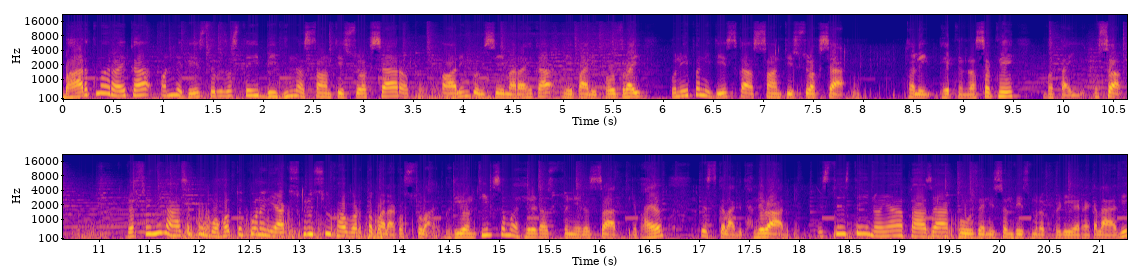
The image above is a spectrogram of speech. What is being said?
भारतमा रहेका अन्य देशहरू जस्तै विभिन्न शान्ति सुरक्षा र तालिमको विषयमा रहेका नेपाली फौजलाई कुनै पनि देशका शान्ति सुरक्षा थले भेट्न नसक्ने बताइएको छ। दर्शकबिन आजको महत्त्वपूर्ण एक्सक्लुसिभ खबर तपाईँलाई कस्तो लाग्यो? भिडियो अन्तिमसम्म हेरेर सुनेर साथ दिनुभयो। त्यसका लागि धन्यवाद। यस्तै यस्तै नयाँ ताजा खोज अनि सन्देशमूलक भिडियो हेर्नका लागि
